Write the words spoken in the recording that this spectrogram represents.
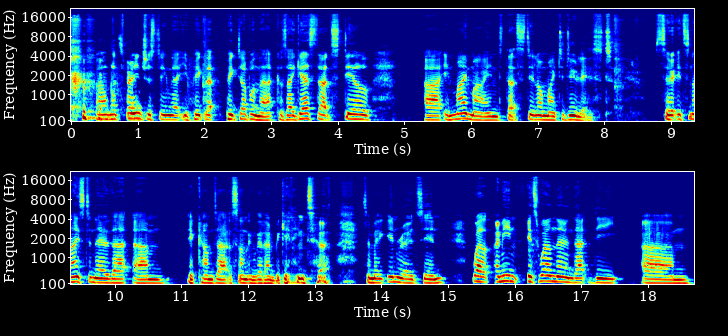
uh, that's very interesting that you picked that picked up on that because I guess that's still, uh, in my mind, that's still on my to do list. So it's nice to know that um, it comes out as something that I'm beginning to to make inroads in. Well, I mean, it's well known that the um,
